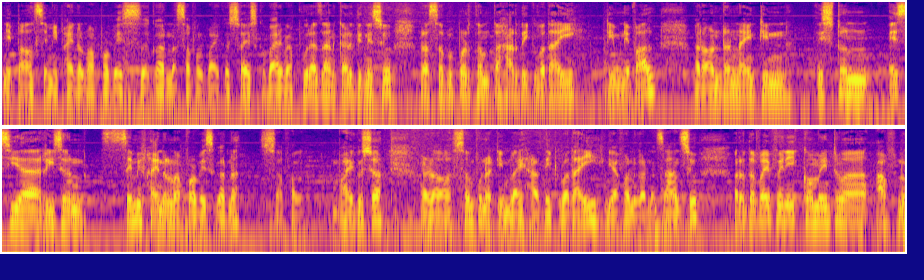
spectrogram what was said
नेपाल सेमी फाइनलमा प्रवेश गर्न सफल भएको छ। यसको बारेमा पुरा जानकारी दिनेछु र सर्वप्रथम त हार्दिक बधाई। टिम नेपाल र under nineteen eastern Asia region semi फाइनलमा प्रवेश गर्न सफल भएको छ र सम्पूर्ण टिमलाई हार्दिक बधाई ज्ञापन गर्न चाहन्छु। र तपाईँ पनि कमेन्टमा आफ्नो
